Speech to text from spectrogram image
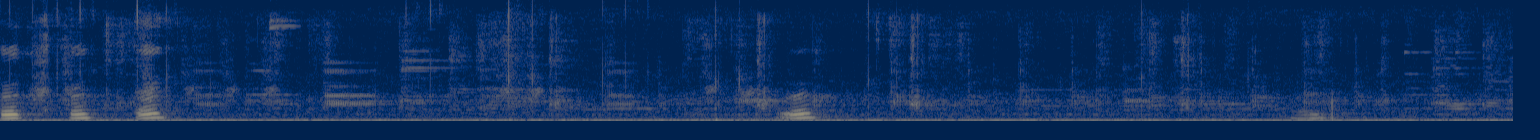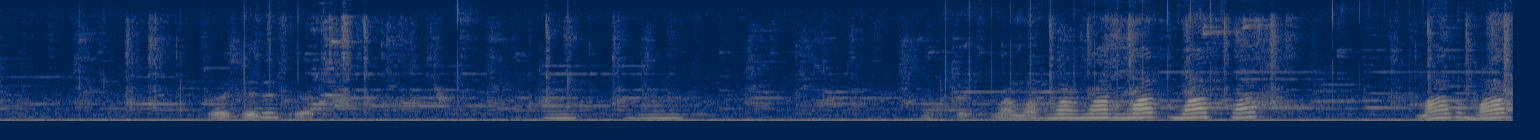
Hop hop hop. Hop. Right, right, right, right. Wah, wah, wah, wah, wah, wah, wah. Wah, wah,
